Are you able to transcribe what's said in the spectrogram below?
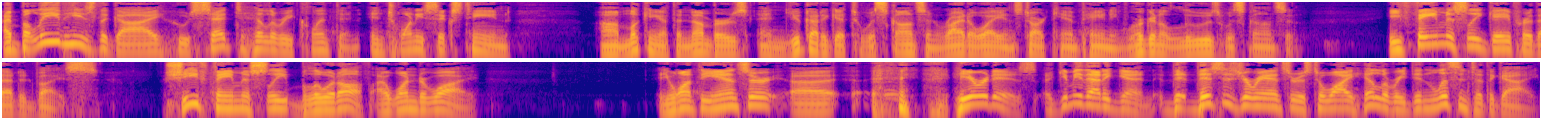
I believe he's the guy who said to Hillary Clinton in 2016, I'm looking at the numbers, and you got to get to Wisconsin right away and start campaigning. We're going to lose Wisconsin. He famously gave her that advice. She famously blew it off. I wonder why. You want the answer? Uh, here it is. Give me that again. This is your answer as to why Hillary didn't listen to the guy.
